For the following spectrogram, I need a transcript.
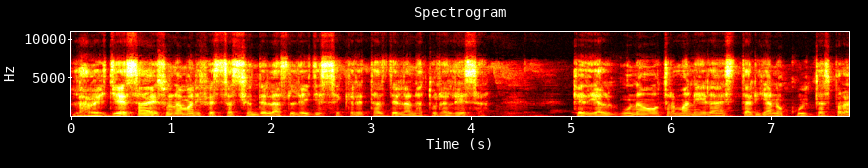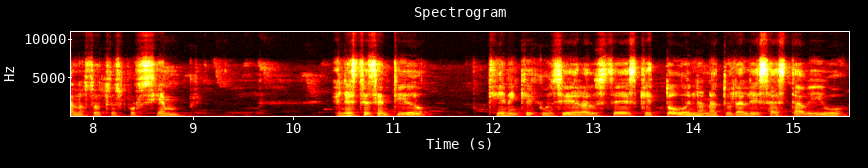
La belleza es una manifestación de las leyes secretas de la naturaleza, que de alguna otra manera estarían ocultas para nosotros por siempre. En este sentido, tienen que considerar ustedes que todo en la naturaleza está vivo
